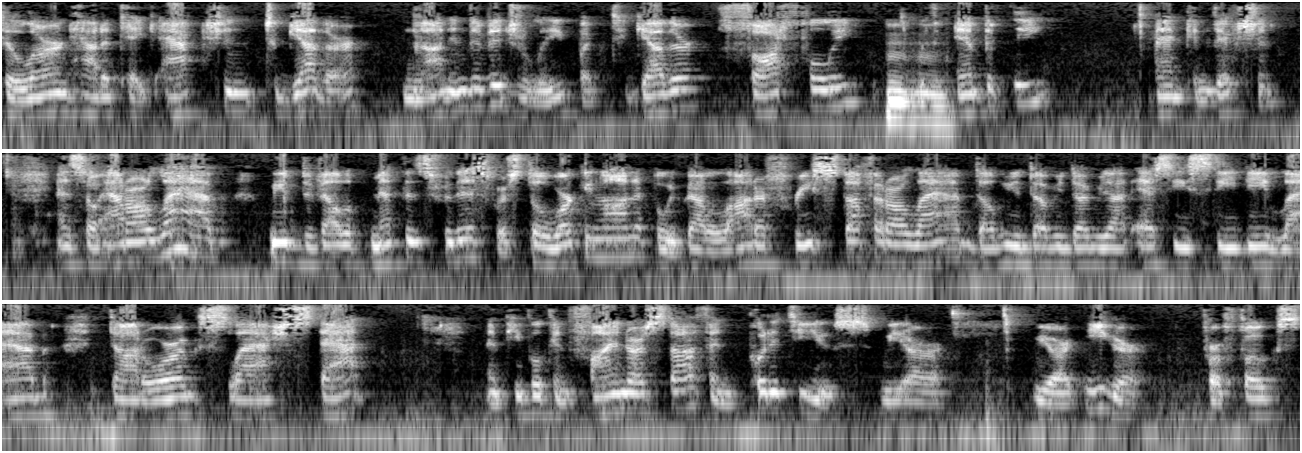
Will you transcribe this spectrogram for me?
to learn how to take action together, not individually, but together, thoughtfully, hmm with empathy and conviction. And so at our lab, we've developed methods for this. We're still working on it, but we've got a lot of free stuff at our lab, www.secdlab.org slash stat. And people can find our stuff and put it to use. We are, we are eager for folks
